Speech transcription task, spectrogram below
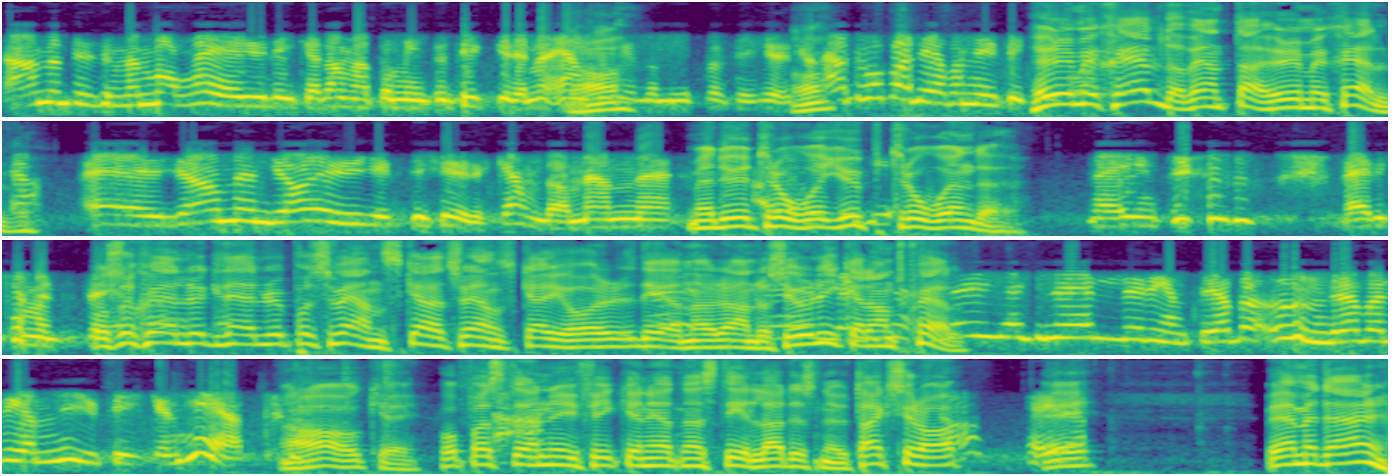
Ja, men precis. Men många är ju likadana att de inte tycker det, men ändå Ja. vill de gifta sig i kyrkan. Ja. Ja. det var bara det jag var nyfiken Hur är det på. med själv då? Vänta, hur är det med själv? Eh, ja, men jag är ju gift i kyrkan då, men... Men du är tro, djupt troende. Nej, inte... nej, det kan man inte säga. Och så skäller du, gnäller du på svenskar, att svenskar gör det ena och det andra. Så gör du likadant själv. Nej, jag gnäller inte. Jag bara undrar vad det är en nyfikenhet. Ja, okej. Hoppas den nyfikenheten stillades nu. Tack så du ha. hej då. Vem är där?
